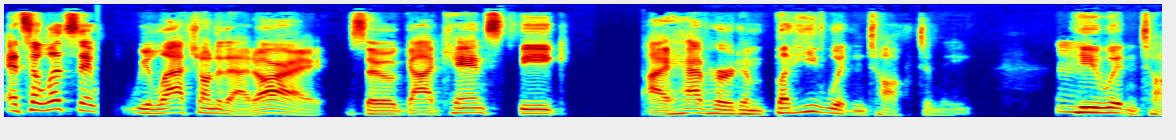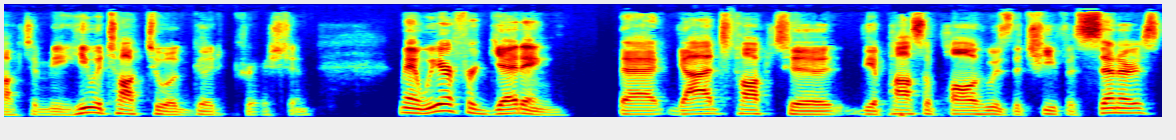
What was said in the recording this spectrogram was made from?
And so let's say we latch onto that. All right. So God can speak. I have heard him, but he wouldn't talk to me. Mm-hmm. He wouldn't talk to me. He would talk to a good Christian. Man, we are forgetting that God talked to the apostle Paul, who is the chief of sinners.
